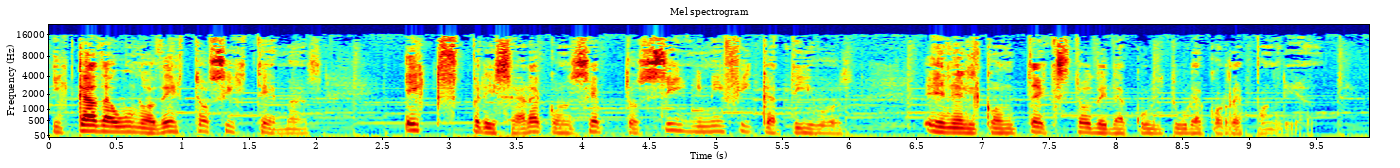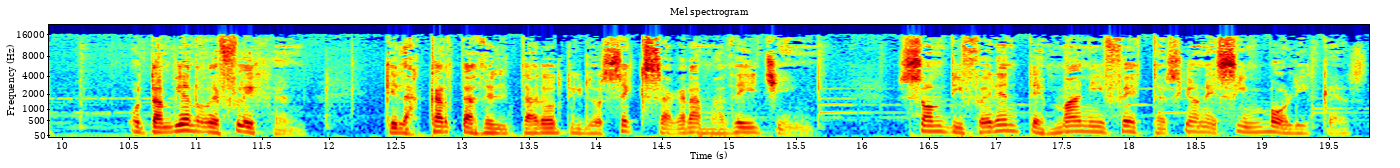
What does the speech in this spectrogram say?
y cada uno de estos sistemas expresará conceptos significativos en el contexto de la cultura correspondiente. O también reflejan que las cartas del tarot y los hexagramas de I Ching son diferentes manifestaciones simbólicas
